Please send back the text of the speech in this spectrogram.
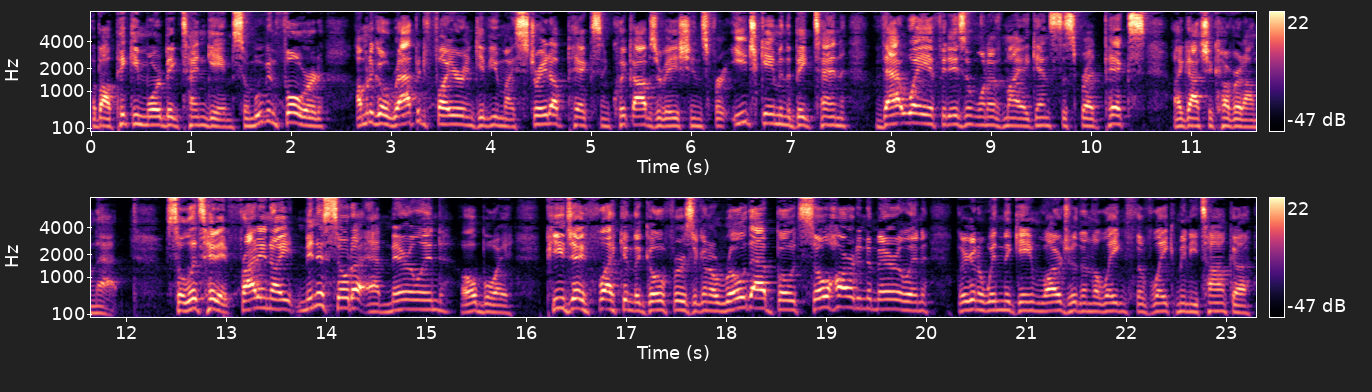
about picking more Big Ten games. So moving forward, I'm going to go rapid fire and give you my straight up picks and quick observations for each game in the Big Ten. That way, if it isn't one of my against the spread picks, I got you covered on that. So let's hit it. Friday night, Minnesota at Maryland. Oh boy. PJ Fleck and the Gophers are going to row that boat so hard into Maryland, they're going to win the game larger than the length of Lake Minnetonka.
